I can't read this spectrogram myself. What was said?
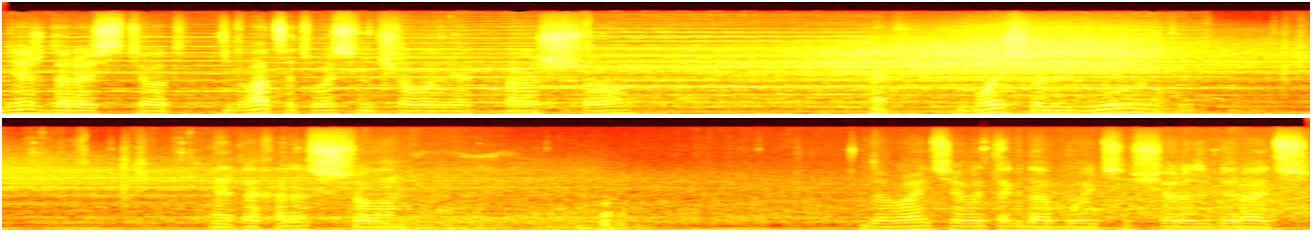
Надежда растет. 28 человек. Хорошо. Больше людей. Это хорошо. Давайте вы тогда будете еще разбирать.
